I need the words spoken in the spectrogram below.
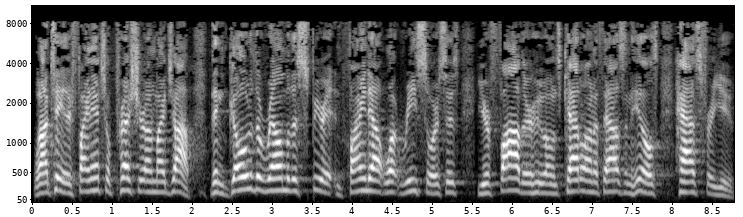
Well, I'll tell you, there's financial pressure on my job. Then go to the realm of the Spirit and find out what resources your Father, who owns cattle on a thousand hills, has for you.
